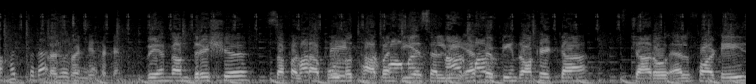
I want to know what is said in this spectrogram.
ಮಹತ್ವದ ಯೋಜನೆ विहंगम दृश्य सफलतापूर्ण उत्थापन जीएसएलवी एफ फिफ्टीन रॉकेट का चारों एल फोर्टीज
